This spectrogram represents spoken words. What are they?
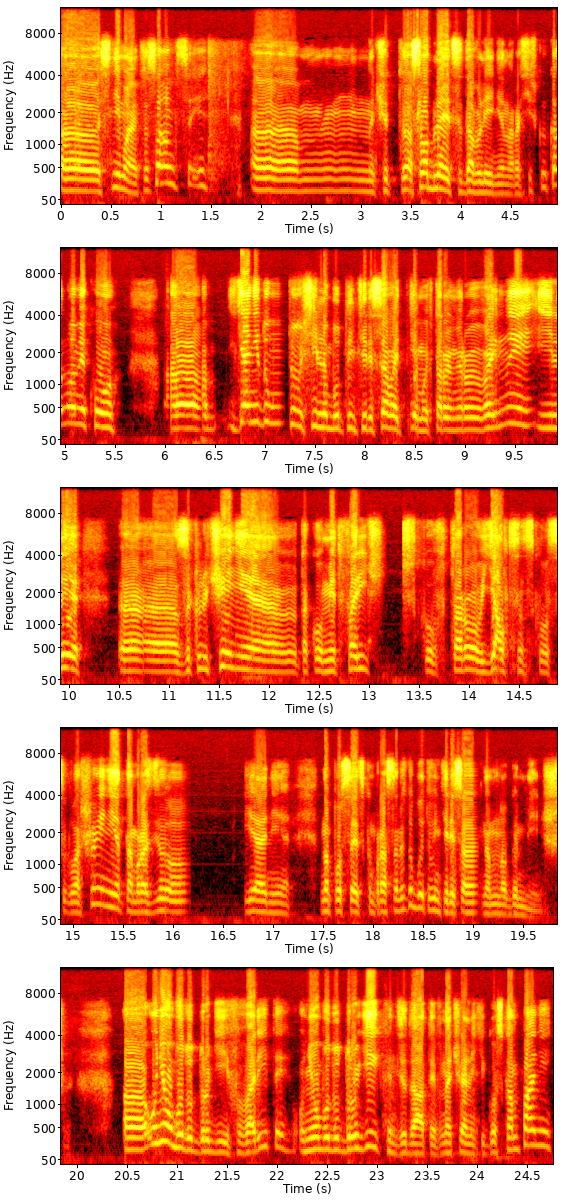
Э, снимаются санкции, э, значит, ослабляется давление на российскую экономику. Э, я не думаю, что сильно будут интересовать темы Второй мировой войны или э, заключение такого метафорического второго Ялтинского соглашения, там раздела влияние на постсоветском пространстве, будет его интересовать намного меньше. У него будут другие фавориты, у него будут другие кандидаты в начальники госкомпаний.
